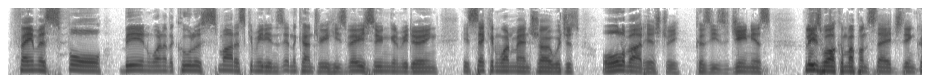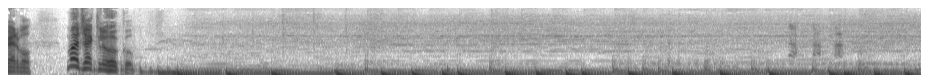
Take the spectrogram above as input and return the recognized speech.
famous for being one of the coolest, smartest comedians in the country. He's very soon going to be doing his second one man show, which is all about history because he's a genius. Please welcome up on stage the incredible Mojak Lehoko.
